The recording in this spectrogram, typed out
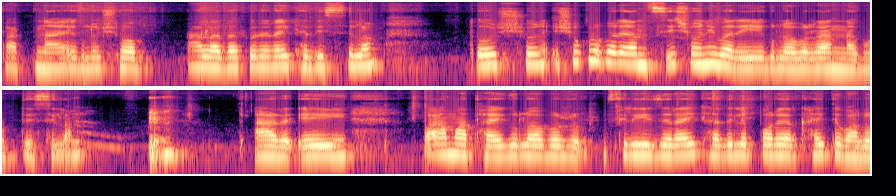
পাটনা, এগুলো সব আলাদা করে রেখে দিচ্ছিলাম তো শুক্রবারে আনছি, শনিবারে এগুলো আবার রান্না করতেছিলাম। আর এই পা মাথা এগুলো আবার ফ্রিজে রাইখা দিলে পরে আর খাইতে ভালো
